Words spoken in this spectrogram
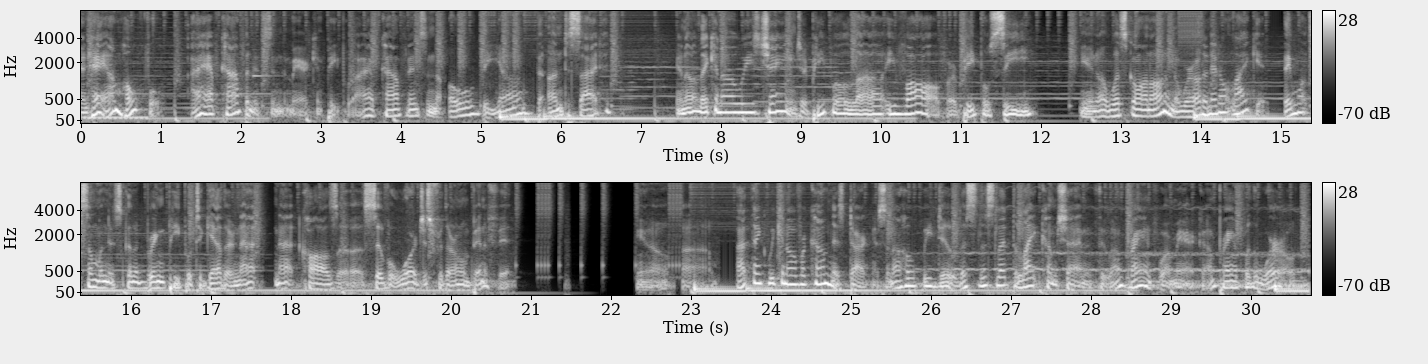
And hey, I'm hopeful. I have confidence in the American people. I have confidence in the old, the young, the undecided. You know, they can always change, or people uh, evolve, or people see, you know, what's going on in the world and they don't like it. They want someone that's going to bring people together, not not cause a civil war just for their own benefit. You know, um, I think we can overcome this darkness, and I hope we do. Let's let's let the light come shining through. I'm praying for America. I'm praying for the world,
